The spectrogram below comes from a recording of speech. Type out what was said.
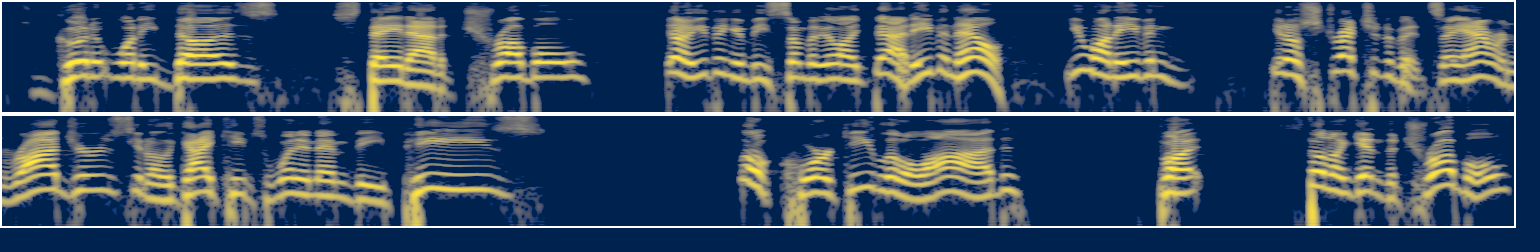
who's good at what he does, stayed out of trouble, you know, you think it'd be somebody like that. Even hell, you want to even, you know, stretch it a bit. Say Aaron Rodgers, you know, the guy keeps winning MVPs. A little quirky, a little odd, but still don't get into trouble.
